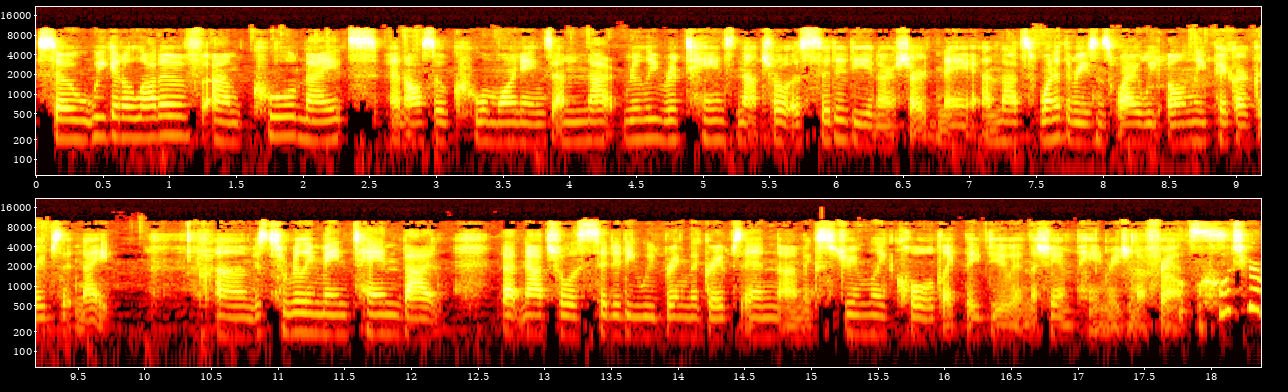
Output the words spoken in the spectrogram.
So we get a lot of um, cool nights and also cool mornings, and that really retains natural acidity in our Chardonnay. And that's one of the reasons why we only pick our grapes at night. Um, is to really maintain that that natural acidity. We bring the grapes in um, extremely cold, like they do in the Champagne region of France. Who's your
